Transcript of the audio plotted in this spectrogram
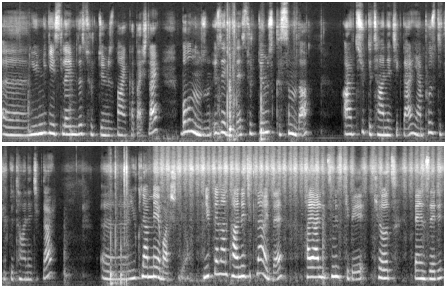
e, yünlü giysilerimize sürttüğümüzde arkadaşlar balonumuzun üzerinde sürttüğümüz kısımda artı yüklü tanecikler yani pozitif yüklü tanecikler e, yüklenmeye başlıyor. Yüklenen tanecikler de hayaletimiz gibi kağıt benzeri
